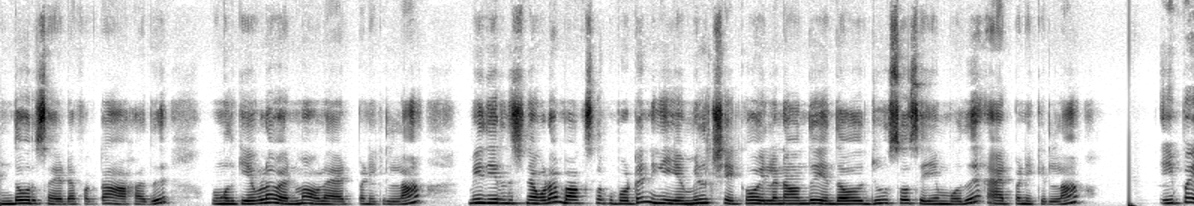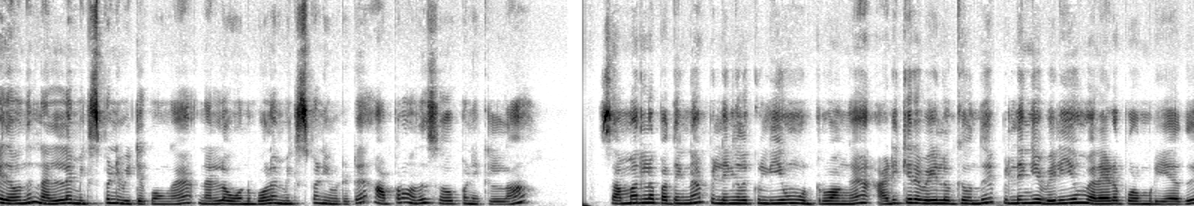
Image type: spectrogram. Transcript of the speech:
எந்த ஒரு சைட் எஃபெக்டும் ஆகாது. உங்களுக்கு எவ்வளோ வேணுமோ அவ்வளோ ஆட் பண்ணிக்கலாம். மீதி இருந்துச்சுன்னா கூட பாக்ஸில் போட்டு நீங்கள் மில்க் ஷேக்கோ இல்லைனா வந்து எந்த ஜூஸோ செய்யும்போது ஆட் பண்ணிக்கிடலாம். இப்போ இதை வந்து நல்லா மிக்ஸ் பண்ணி விட்டுக்கோங்க. நல்லா ஒன்று போல் மிக்ஸ் பண்ணி விட்டுட்டு அப்புறம் வந்து சர்வ் பண்ணிக்கலாம் சம்மரில் பார்த்திங்கன்னா பிள்ளைங்களுக்கு லீவும் விட்ருவாங்க அடிக்கிற வெயிலுக்கு வந்து பிள்ளைங்க வெளியும் விளையாட போக முடியாது.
